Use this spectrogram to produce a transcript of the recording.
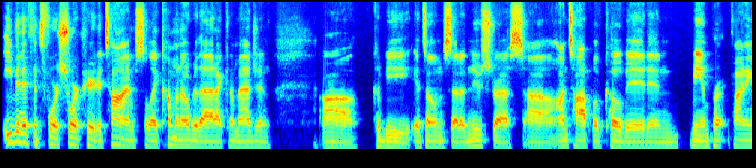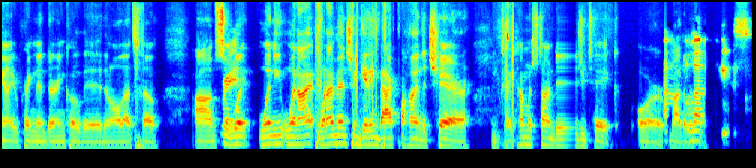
even if it's for a short period of time. So, like, coming over that, I can imagine uh, could be its own set of new stress uh, on top of COVID and being finding out you're pregnant during COVID and all that stuff. Um, so right. what, when you when I when I mentioned getting back behind the chair, you take how much time did you take? Or by the 11 way, weeks.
